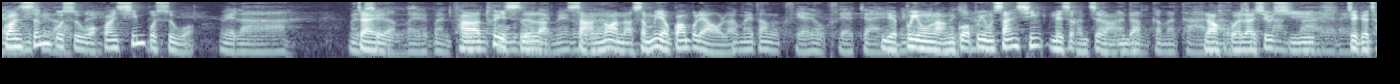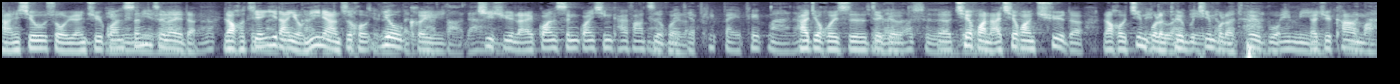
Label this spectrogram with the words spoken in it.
观身不是我，观心。不是我。在他退失了、散乱了，什么也关不了了，也不用难过，不用伤心，那是很自然的。然后回来休息，这个禅修所缘去观身之类的，然后这样一旦有力量之后，又可以继续来观身、观心、开发智慧了。他就会是这个呃切换来切换去的，然后进步了退步，进步了退步，要去看嘛。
